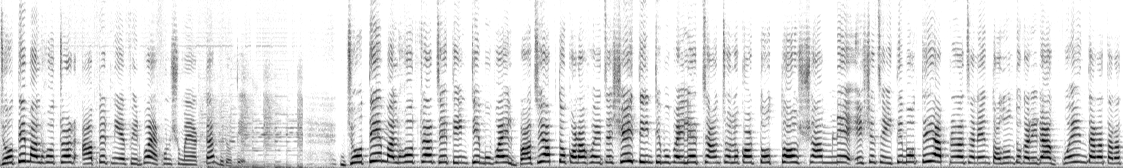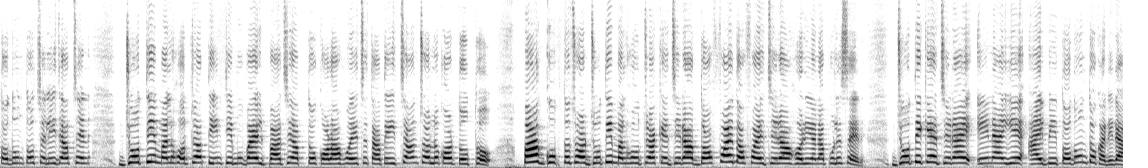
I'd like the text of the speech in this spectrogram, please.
জ্যোতি মালহোত্রার আপডেট নিয়ে ফিরবো। এখন সময় একটা বিরতি। জ্যোতি মালহোত্রা যে তিনটি মোবাইল বাজেয়াপ্ত করা হয়েছে, সেই তিনটি মোবাইলের চাঞ্চল্যকর তথ্য সামনে এসেছে। ইতিমধ্যেই আপনারা জানেন, তদন্তকারীরা গোয়েন্দারা তারা তদন্ত চালিয়ে যাচ্ছেন। জ্যোতি মালহোত্রা তিনটি মোবাইল বাজেয়াপ্ত করা হয়েছে, তাতেই চাঞ্চল্যকর তথ্য। পাক গুপ্তচর জ্যোতি মালহোত্রাকে জেরা, দফায় দফায় জেরা হরিয়ানা পুলিশের। জ্যোতিকে জেরায় এনআইএ আইবি তদন্তকারীরা।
